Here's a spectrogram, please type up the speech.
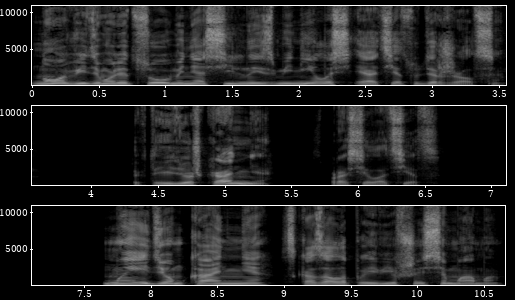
Но, видимо, лицо у меня сильно изменилось, и отец удержался. «Так ты идешь к Анне?» — спросил отец. «Мы идем к Анне», — сказала появившаяся мама.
